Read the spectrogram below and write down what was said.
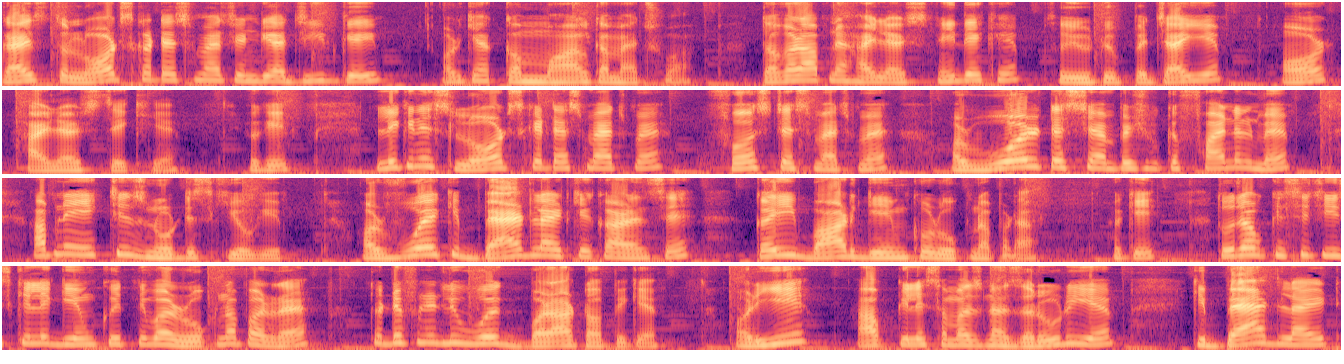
गाइज़ तो लॉर्ड्स का टेस्ट मैच इंडिया जीत गई और क्या कमाल का मैच हुआ। तो अगर आपने हाईलाइट्स नहीं देखे तो यूट्यूब पर जाइए और हाईलाइट्स देखिए। ओके लेकिन इस लॉर्ड्स के टेस्ट मैच में फ़र्स्ट टेस्ट मैच में और वर्ल्ड टेस्ट चैंपियनशिप के फाइनल में आपने एक चीज़ नोटिस की होगी और वो है कि बैड लाइट के कारण से कई बार गेम को रोकना पड़ा। ओके तो जब किसी चीज़ के लिए गेम को इतनी बार रोकना पड़ रहा है तो डेफिनेटली वो एक बड़ा टॉपिक है। और ये आपके लिए समझना ज़रूरी है कि बैड लाइट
